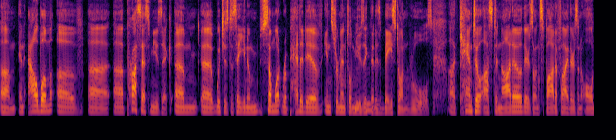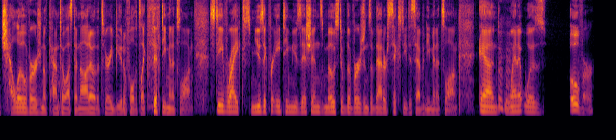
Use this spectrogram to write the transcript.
um, an album of uh, uh, process music, um, uh, which is to say, you know, somewhat repetitive instrumental music that is based on rules. Uh, Canto Ostinato, there's on Spotify, there's an all cello version of Canto Ostinato that's very beautiful. That's like 50 minutes long. Steve Reich's music for 18 musicians, most of the versions of that are 60 to 70 minutes long. And when it was over,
